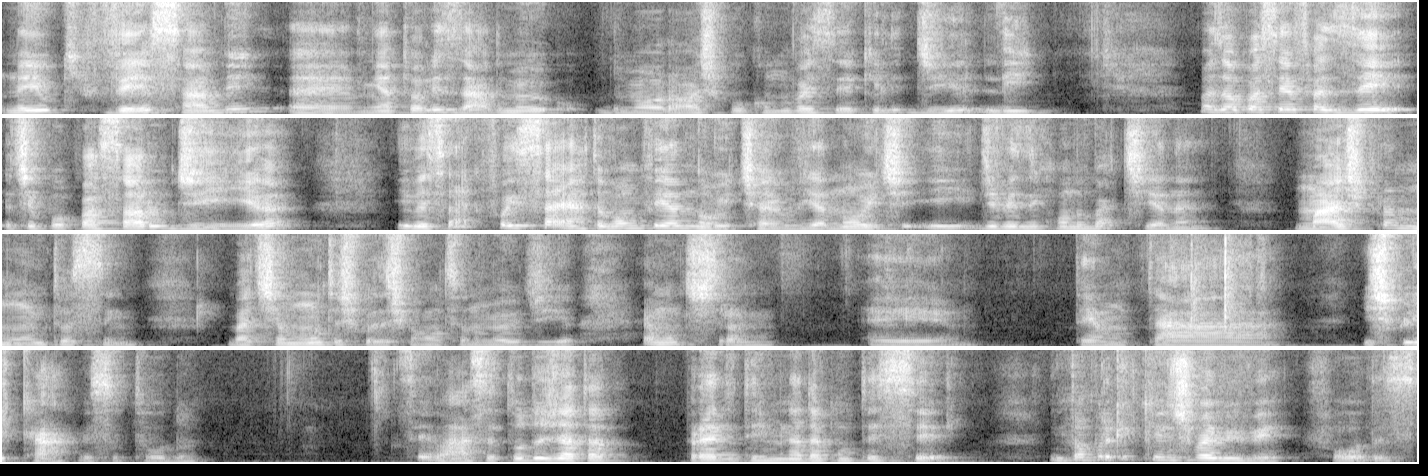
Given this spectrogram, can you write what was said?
meio que ver, sabe? É, me atualizar do meu, do meu horóscopo, como vai ser aquele dia ali. Mas eu passei a fazer, tipo, passar o dia e ver, será que foi certo? Vamos ver a noite. Aí eu via a noite e de vez em quando batia, né? Mais pra muito, assim. Batia muitas coisas que aconteceram no meu dia. É muito estranho. É, tentar explicar isso tudo. Sei lá, se tudo já tá pré-determinado a acontecer, então por que, que a gente vai viver? Foda-se.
